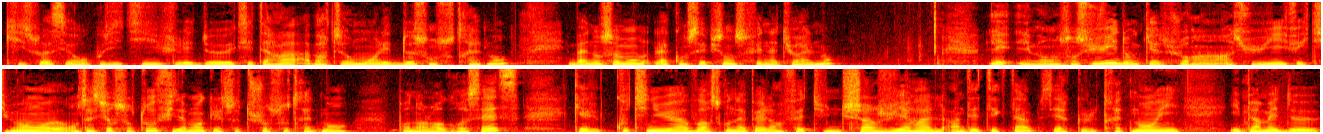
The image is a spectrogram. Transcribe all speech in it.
qui soient séropositifs, les deux, etc., à partir du moment où les deux sont sous traitement, eh ben non seulement la conception se fait naturellement, les, mamans sont suivies, donc il y a toujours un, suivi, effectivement. Euh, on s'assure surtout, finalement, qu'elles soient toujours sous traitement pendant leur grossesse, qu'elles continuent à avoir ce qu'on appelle, en fait, une charge virale indétectable. C'est-à-dire que le traitement, il, permet de,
